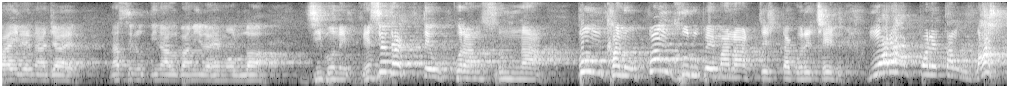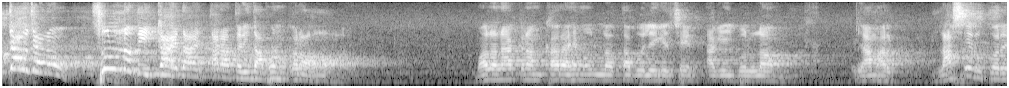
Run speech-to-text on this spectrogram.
বাইরে না যায়। নাসিরুদ্দিন আলবানী রহেমল্লাহ জীবনে বেঁচে থাকতেও কোরআন সুন্না রূপে মানার চেষ্টা করেছেন। মরার পরে তার লাশটাও যেন সুন্নতি কায়দায় তাড়াতাড়ি দাফন করা হয়। মৌলানা আকরাম খা রাহেমুল্লাহ তা বলে গেছেন, আগেই বললাম যে আমার লাশের উপরে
